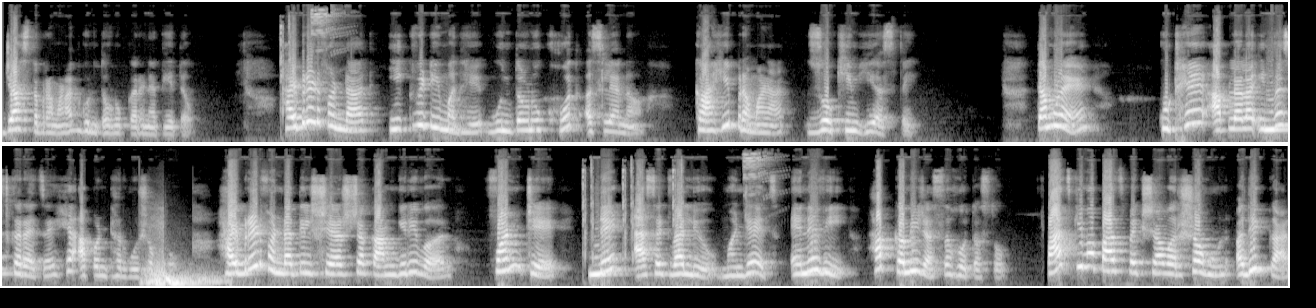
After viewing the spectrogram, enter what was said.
जास्त प्रमाणात गुंतवणूक करण्यात येतं. हायब्रिड फंडात इक्विटीमध्ये गुंतवणूक होत असल्यानं काही प्रमाणात जोखीम ही असते. त्यामुळे कुठे आपल्याला इन्व्हेस्ट करायचे हे आपण ठरवू शकतो. हायब्रिड फंडातील शेअर्सच्या कामगिरीवर फंडचे नेट ॲसेट व्हॅल्यू म्हणजेच एन हा कमी जास्त होत असतो. पाच किंवा पाच पेक्षा वर्षाहून अधिक काळ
